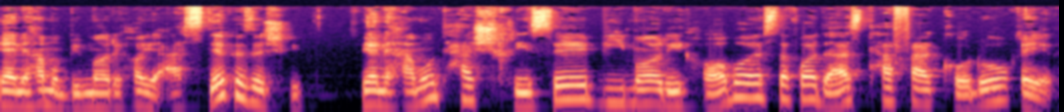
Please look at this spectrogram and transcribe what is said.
یعنی همون بیماری های اصلی پزشکی. یعنی همون تشخیص بیماری ها با استفاده از تفکر و غیره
